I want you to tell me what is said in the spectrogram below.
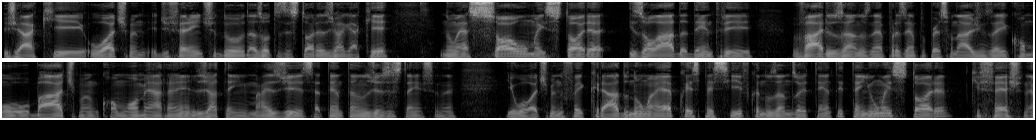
já que o Watchmen, é diferente do, das outras histórias de HQ, não é só uma história isolada dentre vários anos, né? Por exemplo, personagens aí como o Batman, como o Homem-Aranha, eles já têm mais de 70 anos de existência, né? E o Watchmen foi criado numa época específica, nos anos 80, e tem uma história que fecha, né?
